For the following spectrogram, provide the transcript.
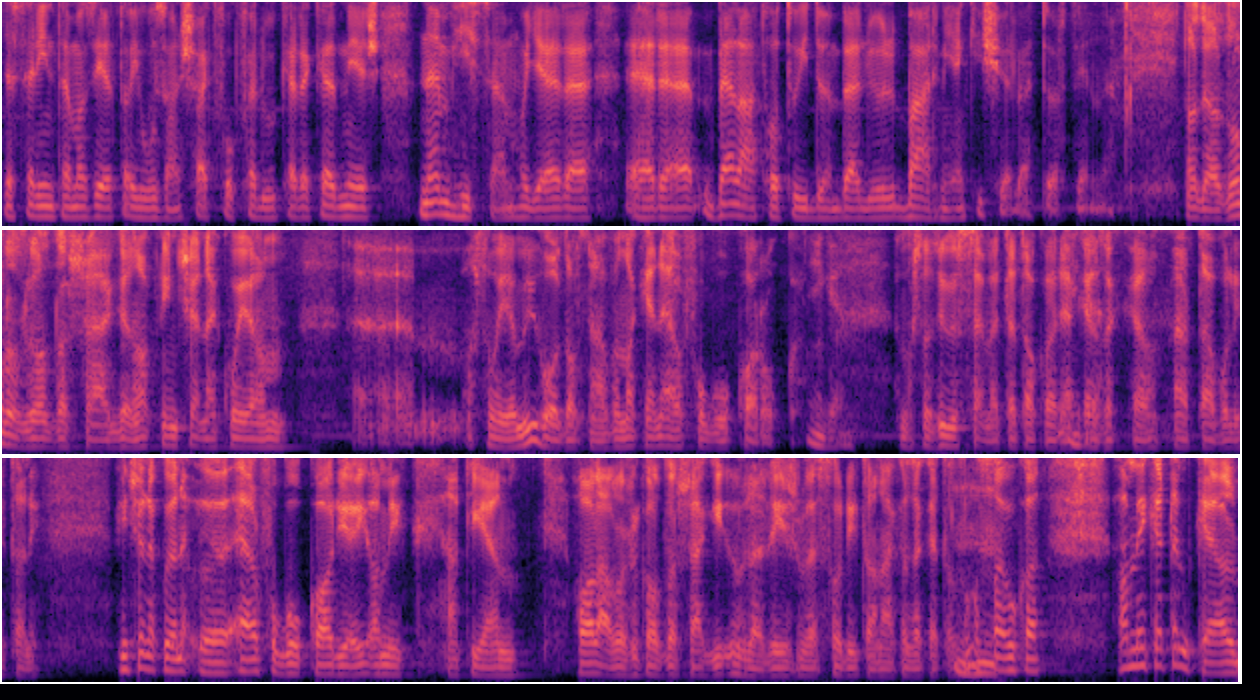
de szerintem azért a józanság fog felülkerekedni, és nem hiszem, hogy erre, erre belátható időn belül bármilyen kísérlet történne. Na de az orosz gazdaságnak nincsenek olyan olyan, azt mondja, a műholdaknál vannak ilyen elfogó karok. Igen. Most az űrszemetet akarják Igen. ezekkel eltávolítani. Nincsenek olyan elfogó karjai, amik hát ilyen halálos gazdasági öledésbe szorítanák ezeket az mhm. országokat, amiket nem kell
